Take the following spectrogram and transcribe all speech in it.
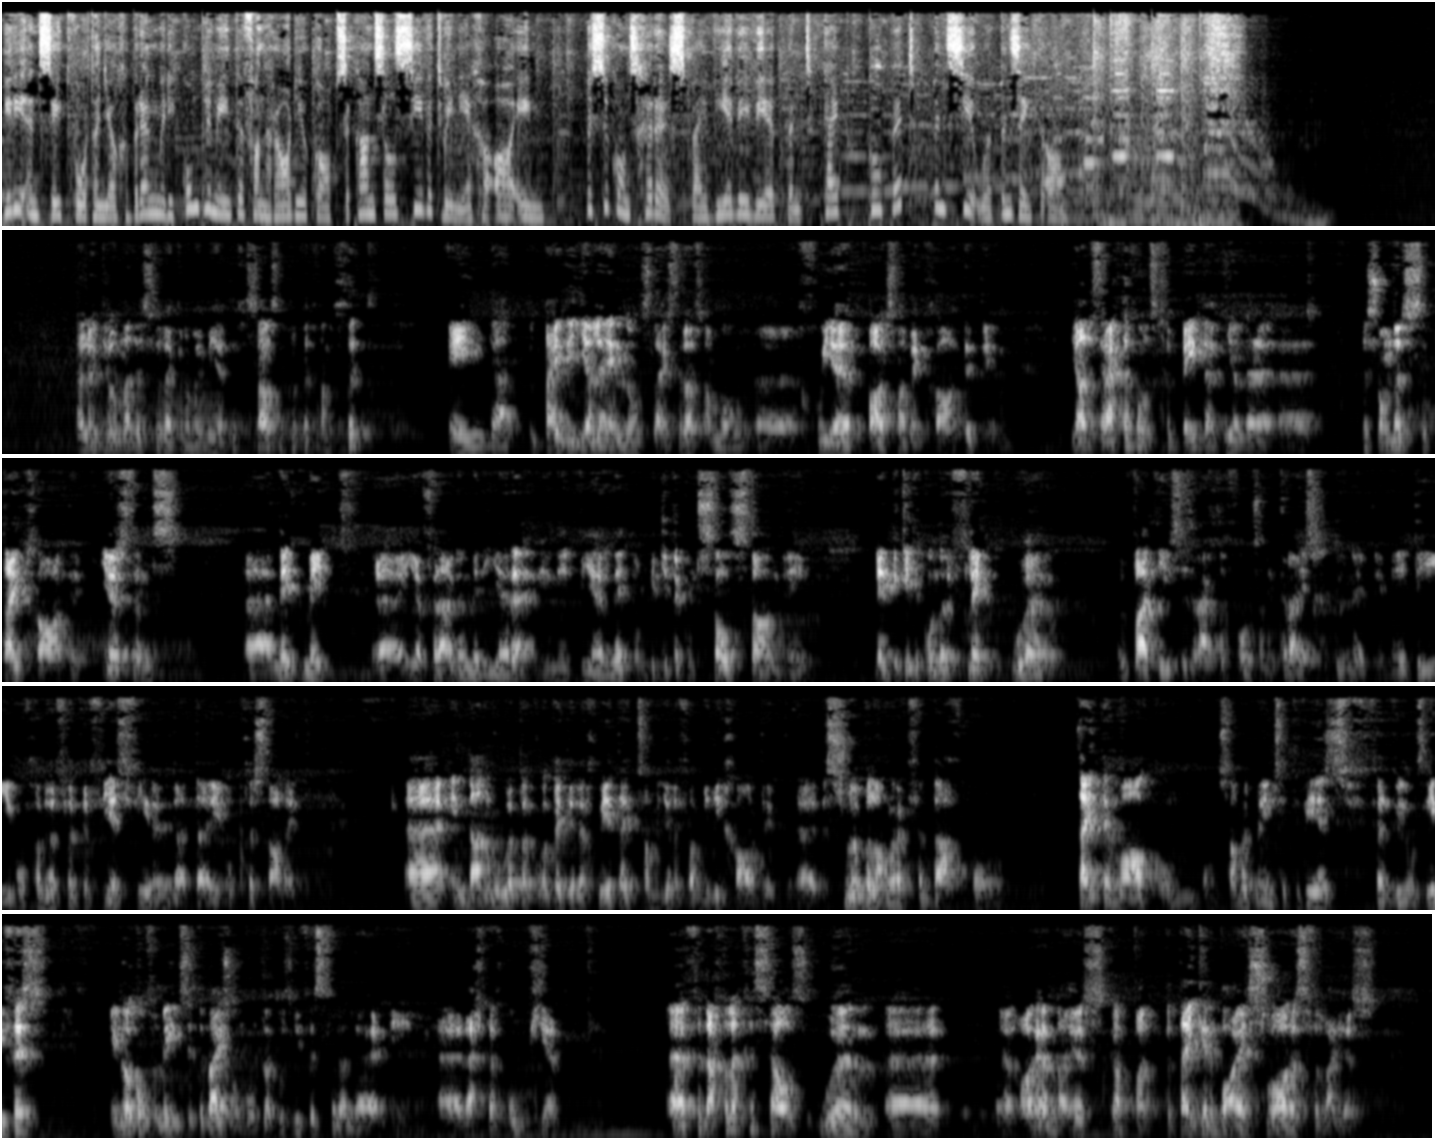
Hierdie inset word aan jou gebring met die komplimente van Radio Kaapse Kansel 729 AM. Besoek ons gerus by www.cape pulpit.co.za. Hallo Joma, dis so lekker om met jou te gesels. Ek hoop dit gaan goed en dat beide julle en ons luisteraars almal 'n uh, goeie Paasnaweek gehad het en ja, dis regtig ons gebed dat julle 'n uh, besonderse tyd gehad het. Eerstens uh net met uh jou verhouding met die Here en net weer net om bietjie te kon stil staan en net bietjie te kon reflekteer oor wat Jesus regtig vir ons aan die kruis gedoen het en net die ongelooflike feesviering dat hy opgestaan het. Uh en dan hoop ek ook dat julle goeie tyd saam met julle familie gehad het. Uh dit is so belangrik vandag om tyd te maak om om saam met mense te wees vir wie ons lief is en ook om vir mense te wys om ons dat ons lief is vir hulle en uh regtig omgee. Uh vandag wil ek gesels oor uh area leierskap wat baie keer baie swaar is vir leiers.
